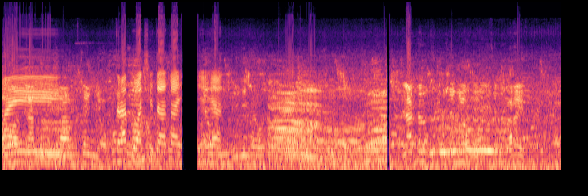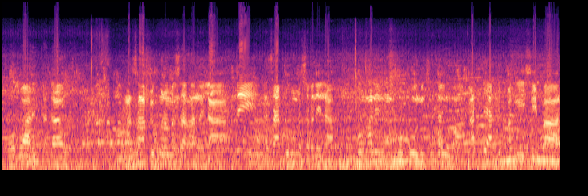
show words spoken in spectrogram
may Tinatanong lang sa inyo. tratuan si tatay. Ayan. Tinatanong ko po sa inyo, pare, kukuharin ka daw. Nasabi ko naman sa kanila, hindi, nasabi ko naman sa kanila, kung alin ang kukunin sa dalawa at di ating pag-iisipan.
